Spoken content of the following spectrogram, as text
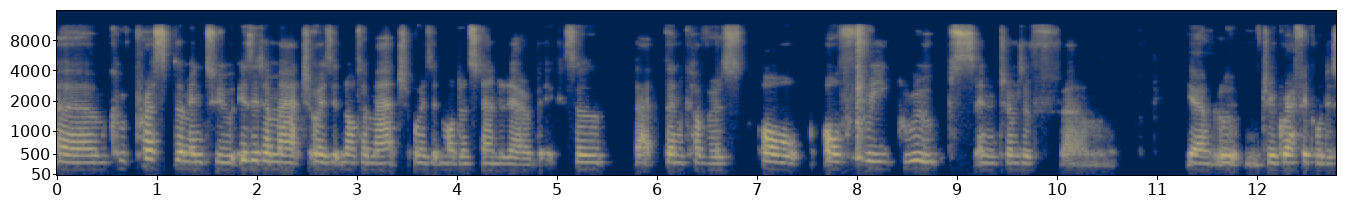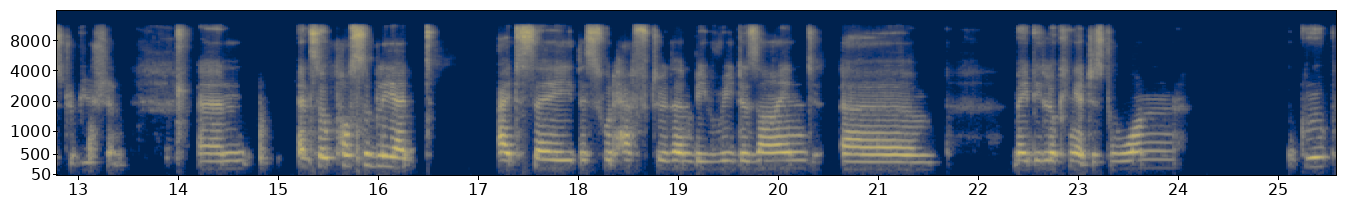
um, compressed them into is it a match or is it not a match or is it modern standard Arabic? So that then covers all all three groups in terms of um, yeah geographical distribution, and and so possibly I'd I'd say this would have to then be redesigned. Um, maybe looking at just one group.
